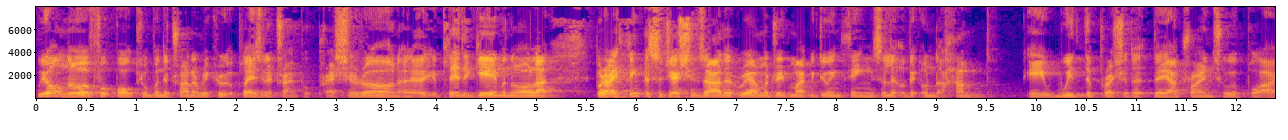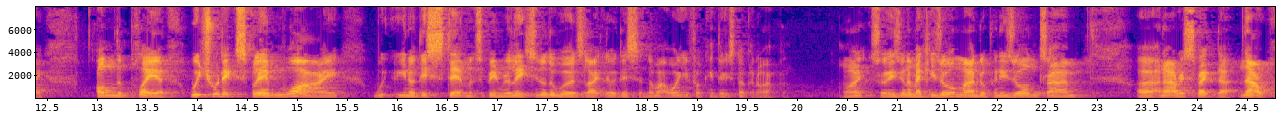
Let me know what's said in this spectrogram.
we all know a football club when they're trying to recruit a player is going to try and put pressure on, uh, play the game and all that. But I think the suggestions are that Real Madrid might be doing things a little bit underhand here with the pressure that they are trying to apply on the player, which would explain why you know this statement's been released. In other words, like, look, listen, no matter what you fucking do, it's not going to happen. All right, so he's going to make his own mind up in his own time. Uh, and I respect that. Now,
